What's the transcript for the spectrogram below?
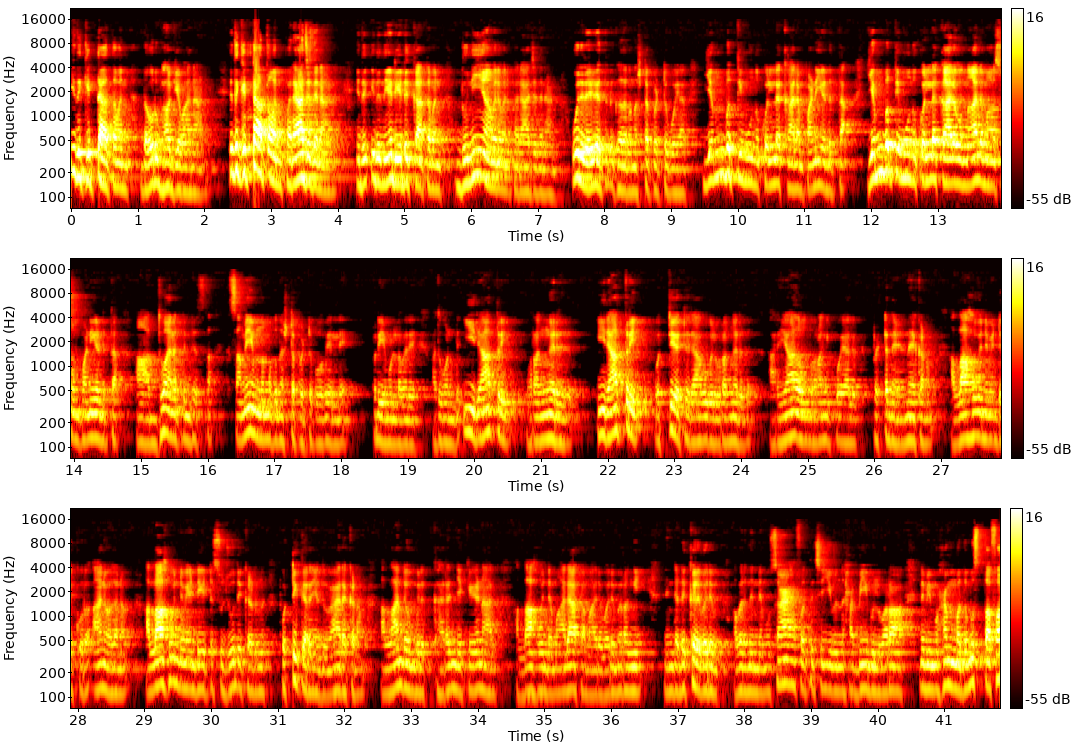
ഇത് കിട്ടാത്തവൻ ദൗർഭാഗ്യവാനാണ്. ഇത് കിട്ടാത്തവൻ പരാജിതനാണ്. ഇത് ഇത് നേടിയെടുക്കാത്തവൻ ദുനിയാവിലവൻ പരാജിതനാണ്. ഒരു ലൈലത്തിൽ കഥ നഷ്ടപ്പെട്ടു പോയാൽ എൺപത്തിമൂന്ന് കൊല്ലക്കാലം പണിയെടുത്ത എൺപത്തിമൂന്ന് കൊല്ലക്കാലവും നാല് മാസവും പണിയെടുത്ത ആ അധ്വാനത്തിന്റെ സമയം നമുക്ക് നഷ്ടപ്പെട്ടു പോവുകയല്ലേ? പ്രിയമുള്ളവരെ അതുകൊണ്ട് ഈ രാത്രി ഉറങ്ങരുത്. ഈ രാത്രി ഒറ്റയൊറ്റ രാവുകൾ ഉറങ്ങരുത്. അറിയാതെ ഒന്ന് ഉറങ്ങിപ്പോയാൽ പെട്ടെന്ന് എഴുന്നേക്കണം അള്ളാഹുവിന് വേണ്ടി ഖുർആൻ ഓതണം അള്ളാഹുവിന് വേണ്ടിയിട്ട് സുജൂതി കിടന്ന് പൊട്ടിക്കരഞ്ഞ് ദ്വാരക്കണം. അള്ളാഹിന്റെ മുമ്പിൽ കരഞ്ഞ് കേണാൽ അള്ളാഹുവിന്റെ മാലാഖമാർ വരുമിറങ്ങി. നിന്റെ അടുക്കൽ വരും. അവർ നിന്നെ മുസാഹഫത്ത് ചെയ്യുമെന്ന് ഹബീബുൽ വറ നബി മുഹമ്മദ് മുസ്തഫ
